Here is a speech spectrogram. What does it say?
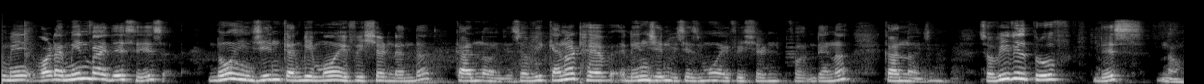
what I mean by this is no engine can be more efficient than the Carnot engine. So we cannot have an engine which is more efficient for, than a Carnot engine. So we will prove this now.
